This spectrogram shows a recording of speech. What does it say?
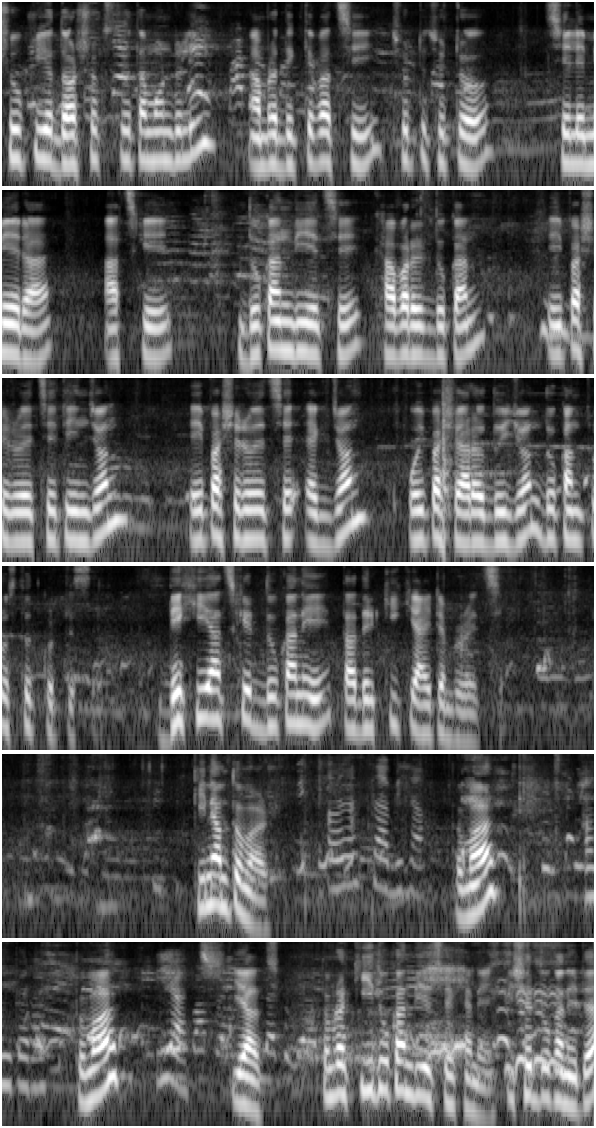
সুপ্রিয় দর্শক শ্রোতা মণ্ডলী, আমরা দেখতে পাচ্ছি ছোট্ট ছোট্ট ছেলে মেয়েরা আজকে দোকান দিয়েছে, খাবারের দোকান। এই পাশে রয়েছে তিনজন, এই পাশে রয়েছে একজন, ওই পাশে আরও দুইজন দোকান প্রস্তুত করতেছে। দেখি আজকের দোকানে তাদের কি কি আইটেম রয়েছে। কি নাম তোমার? তোমার? তোমার? ইয়াজ তোমরা কি দোকান দিয়েছ এখানে? কিসের দোকান এটা?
